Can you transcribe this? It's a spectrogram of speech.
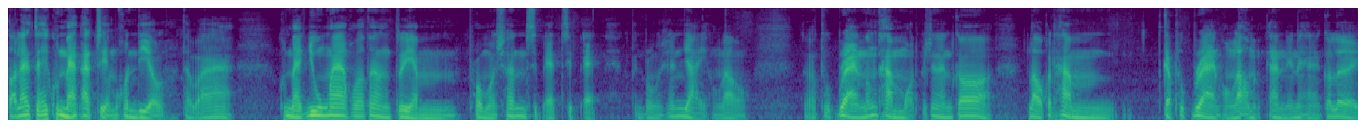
ตอนแรกจะให้คุณแม็กอัดเสียงคนเดียว แต่ว่าคุณแม็กยุ่งมากเพราะว่ากำลังเตรียมโปรโมชั่น 11 11 เป็นโปรโมชั่นใหญ่ของเรา ทุกแบรนด์ต้องทำหมด เพราะฉะนั้นก็เราก็ทำ กับทุกแบรนด์ของเราเหมือนกันเนี่ยนะฮะก็เลย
